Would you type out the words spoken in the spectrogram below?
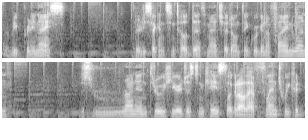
that would be pretty nice. 30 seconds until deathmatch. I don't think we're going to find one. Just running through here just in case. Look at all that flint. We could...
